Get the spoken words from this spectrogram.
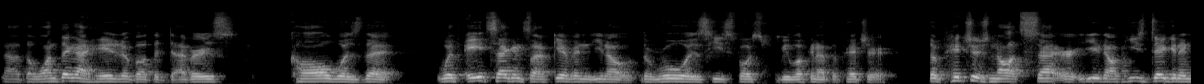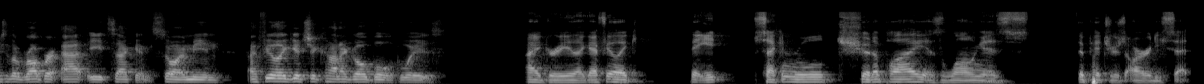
Now, the one thing I hated about the Devers call was that with eight seconds left, given you know the rule is he's supposed to be looking at the pitcher the pitcher's not set or you know he's digging into the rubber at eight seconds. So i mean i feel like it should kind of go both ways. I agree. Like i feel like the eight second rule should apply as long as the pitcher's already set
